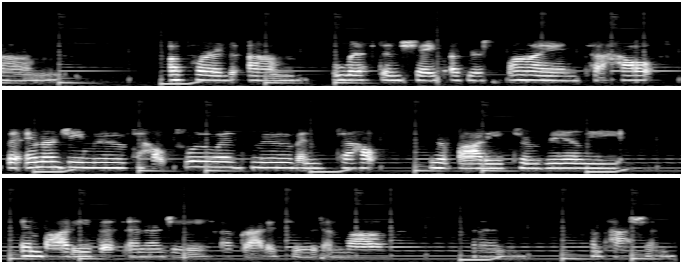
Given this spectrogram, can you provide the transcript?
um upward um, lift and shape of your spine to help the energy move, to help fluids move, and to help your body to really embody this energy of gratitude and love and compassion.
